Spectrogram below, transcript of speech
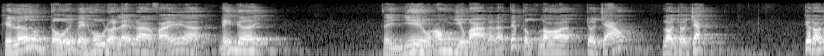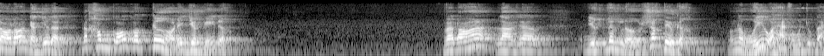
khi lớn tuổi về hưu rồi lẽ ra phải à, nghỉ ngơi. Thì nhiều ông, nhiều bà đó là tiếp tục lo cho cháu, lo cho chắc. Cái nỗi lo đó gần như là nó không có có cơ hội để dừng nghỉ được. Và đó là à, những năng lượng rất tiêu cực. Nó là hủy hoại hạnh phúc của chúng ta.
